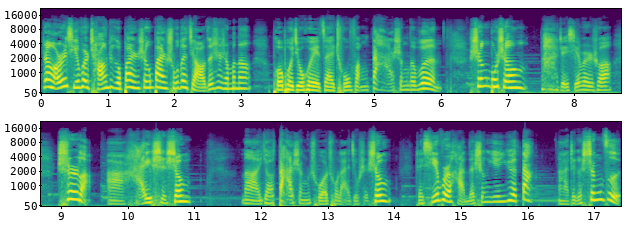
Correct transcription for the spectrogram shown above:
让儿媳妇尝这个半生半熟的饺子是什么呢？婆婆就会在厨房大声的问：“生不生？”啊，这媳妇儿说：“吃了啊，还是生。”那要大声说出来就是生，这媳妇儿喊的声音越大啊，这个生字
